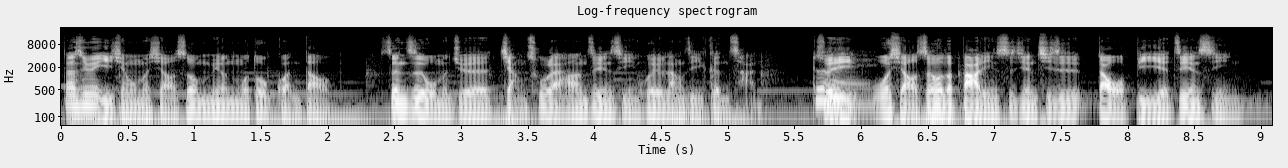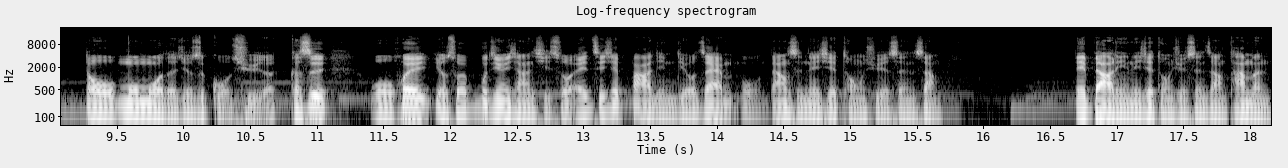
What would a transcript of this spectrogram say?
但是因为以前我们小时候没有那么多管道，甚至我们觉得讲出来好像这件事情会让自己更惨，所以我小时候的霸凌事件，其实到我毕业这件事情都默默的就是过去了。可是我会有时候不禁会想起说，哎、这些霸凌留在我当时那些同学身上。被霸凌那些同学身上，他们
